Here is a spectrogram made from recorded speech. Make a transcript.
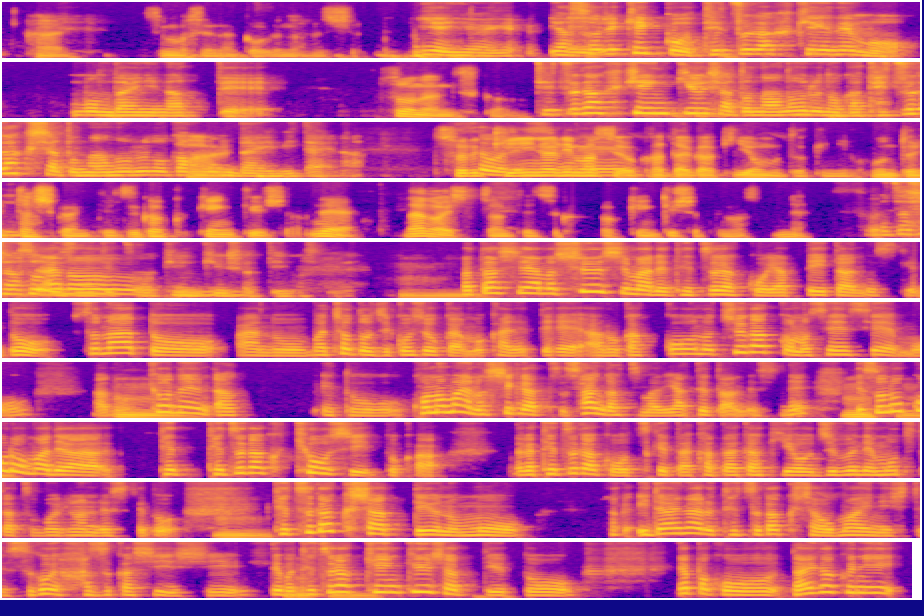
はい。すいません、なんか俺の話。いやいやいや、いや、それ結構哲学系でも問題になって、そうなんですか。哲学研究者と名乗るのか、哲学者と名乗るのか問題みたいな。それ気になりますよ、そう肩書き読むときに。本当に確かに哲学研究者。ね、永井さん哲学研究者って言いますよね。私はそうですね、哲学研究者って言いますね。うん、私、あの修士まで哲学をやっていたんですけど、その後あのまあちょっと自己紹介も兼ねて、あの学校の中学校の先生も、あの、うん去年あ、えっと、この前の4月、3月までやってたんですね。でその頃まではて哲学教師とか、なんか哲学をつけた肩書きを自分で持ってたつもりなんですけど、うん哲学者っていうのも、なんか偉大なる哲学者を前にしてすごい恥ずかしいし、でも哲学研究者っていうと、やっぱこう、大学に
